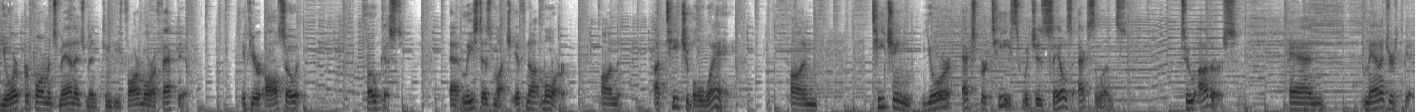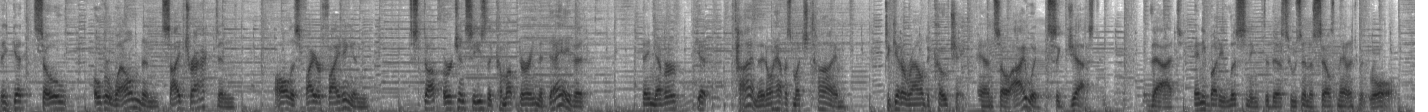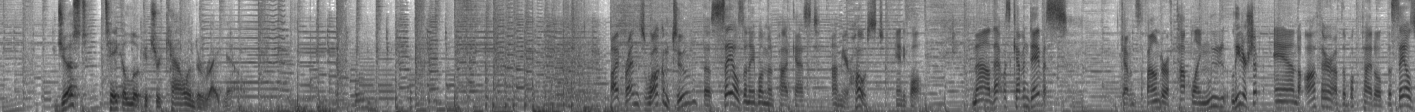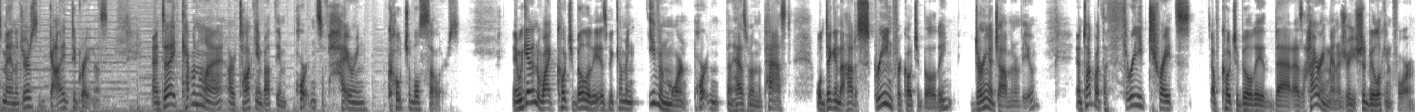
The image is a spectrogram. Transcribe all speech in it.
your performance management can be far more effective if you're also focused at least as much, if not more, on a teachable way, on teaching your expertise, which is sales excellence, to others. And managers get, get so overwhelmed and sidetracked and all this firefighting and stuff, urgencies that come up during the day that they never get time. They don't have as much time to get around to coaching. And so I would suggest that anybody listening to this who's in a sales management role, just take a look at your calendar right now. Hi, friends. Welcome to the Sales Enablement Podcast. I'm your host, Andy Paul. Now, that was Kevin Davis. Kevin's the founder of Topline Leadership and author of the book titled The Sales Manager's Guide to Greatness. And today, Kevin and I are talking about the importance of hiring coachable sellers. And we get into why coachability is becoming even more important than has been in the past. We'll dig into how to screen for coachability during a job interview and talk about the three traits of coachability that, as a hiring manager, you should be looking for.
